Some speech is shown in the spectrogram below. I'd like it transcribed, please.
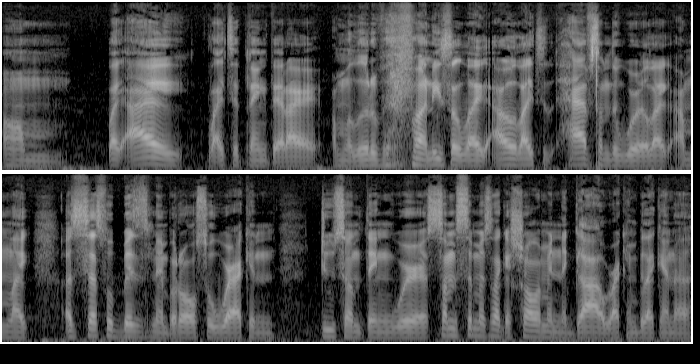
Um, like I like to think that I I'm a little bit funny, so like I would like to have something where like I'm like a successful businessman, but also where I can do something where some similar to like a Charlamagne tha God, where I can be like in a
